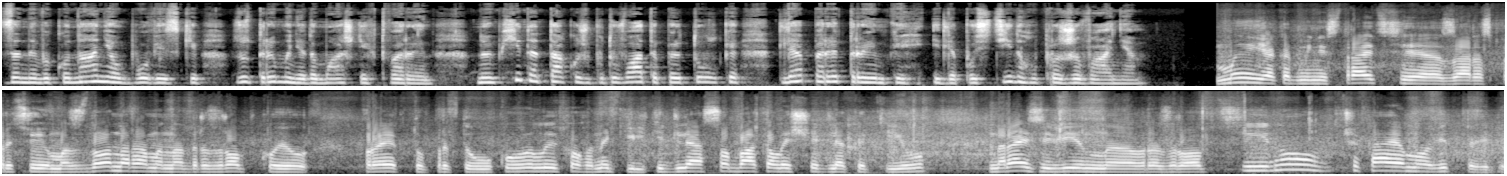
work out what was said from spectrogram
за невиконання обов'язків з утримання домашніх тварин. Необхідно також будувати притулки для перетримки і для постійного проживання. Ми, як адміністрація, зараз працюємо з донорами над розробкою проєкту притулку великого не тільки для собак, але ще й для котів. Наразі він е, в розробці. Ну, чекаємо відповіді.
